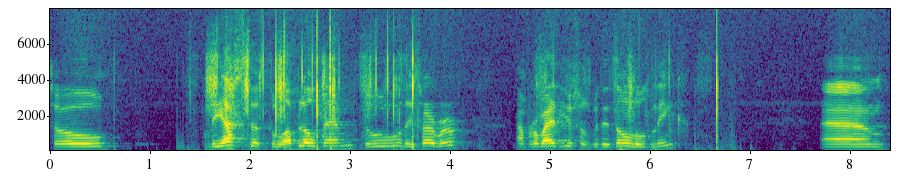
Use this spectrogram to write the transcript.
So they asked us to upload them to the server and provide users with a download link. Um,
